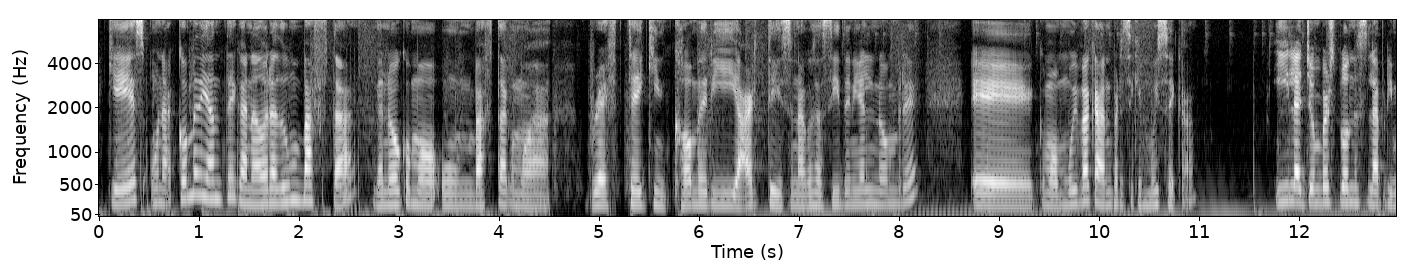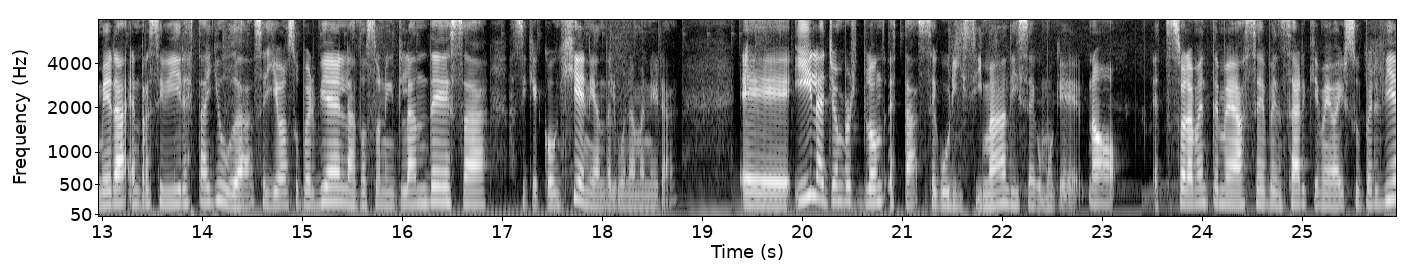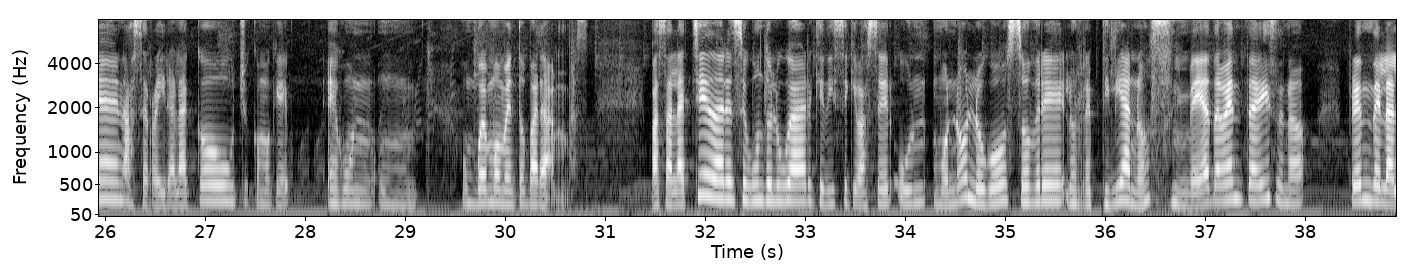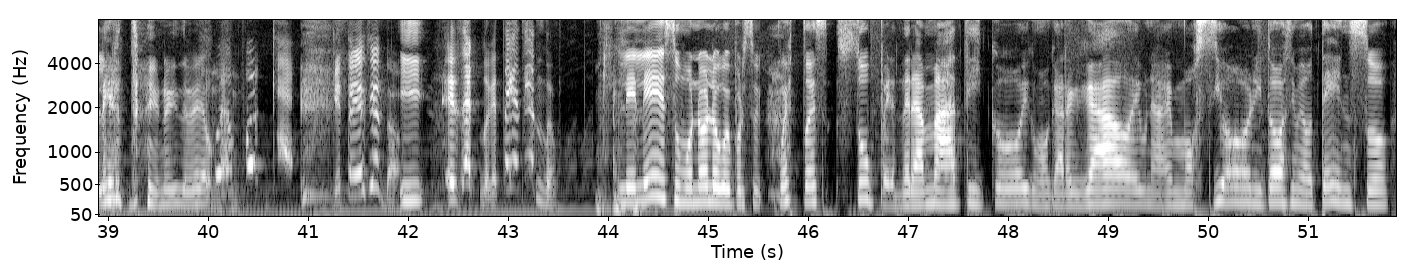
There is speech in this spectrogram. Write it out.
que es una comediante ganadora de un BAFTA. Ganó como un BAFTA como a Breathtaking Comedy Artist, una cosa así tenía el nombre. Eh, como muy bacán, parece que es muy seca. Y la Jumpers Blonde es la primera en recibir esta ayuda. Se llevan súper bien, las dos son irlandesas, así que congenian de alguna manera. Eh, y la Jumpers Blonde está segurísima, dice como que no, esto solamente me hace pensar que me va a ir súper bien, hace reír a la coach, como que es un, un, un buen momento para ambas. Pasa la Cheddar en segundo lugar, que dice que va a ser un monólogo sobre los reptilianos. Inmediatamente dice, no, prende la alerta y uno dice, pero ¿por qué? ¿Qué estáis haciendo? Y, exacto, ¿qué estáis haciendo? Le lee su monólogo y por supuesto es súper dramático y como cargado de una emoción y todo así medio tenso.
